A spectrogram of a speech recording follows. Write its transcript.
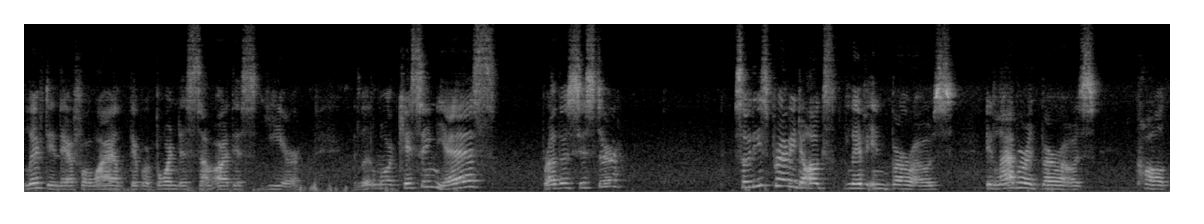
lived in there for a while. They were born this summer or uh, this year. A little more kissing, yes. Brother, sister. So these prairie dogs live in burrows, elaborate burrows called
